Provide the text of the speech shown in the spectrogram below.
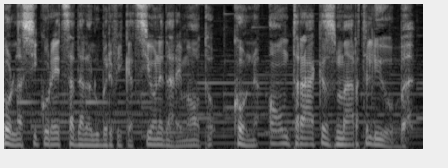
con la sicurezza della lubrificazione da remoto con OnTrack Smart Lube.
